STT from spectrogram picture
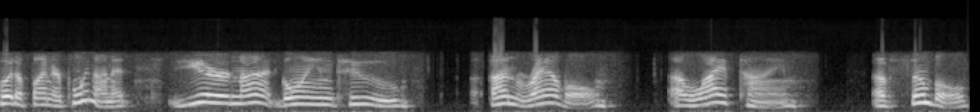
put a finer point on it, you're not going to unravel a lifetime of symbols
